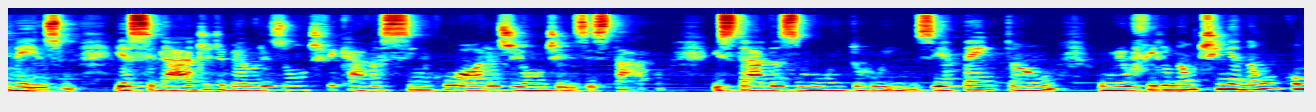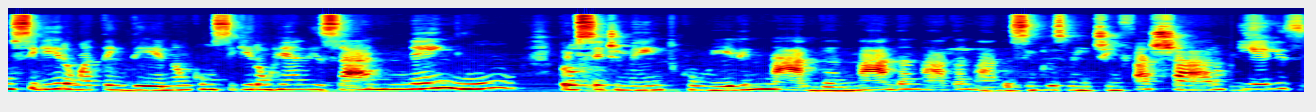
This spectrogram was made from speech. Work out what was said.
mesmo. E a cidade de Belo Horizonte ficava cinco horas de onde eles estavam. Estradas muito ruins. E até então, o meu filho não tinha, não conseguiram atender, não conseguiram realizar nenhum procedimento com ele, nada, nada, nada, nada. Simplesmente enfaixaram. E eles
